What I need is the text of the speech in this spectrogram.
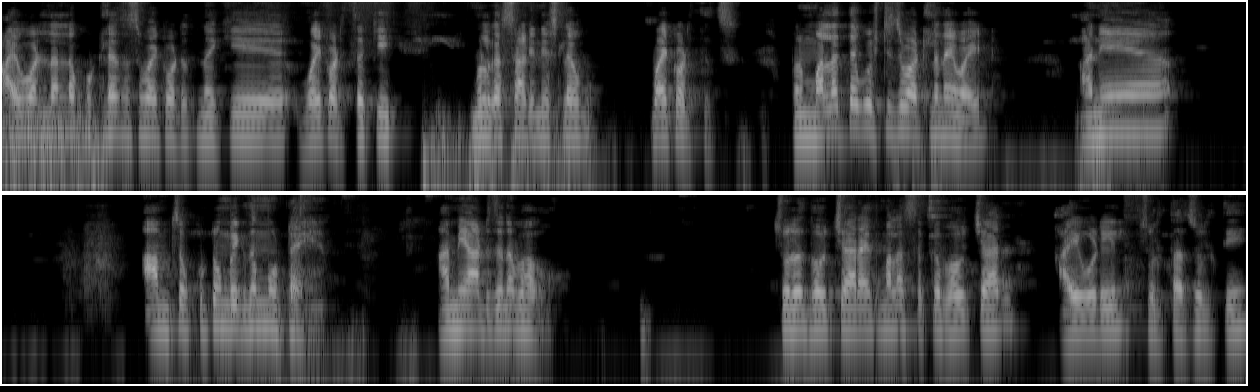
आई वडिलांना कुठल्याच असं वाईट वाटत नाही की वाईट वाटतं की मुलगा साडी नेसल्या वाईट वाटतंच. पण मला त्या गोष्टीचं वाटलं नाही वाईट. आणि आमचं कुटुंब एकदम मोठं आहे. आम्ही आठ जण भाऊ. चुलत भाऊ चार आहेत मला सख भाऊ चार आई वडील चुलता चुलती.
